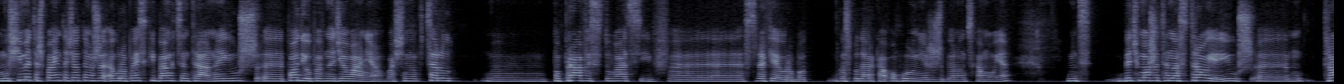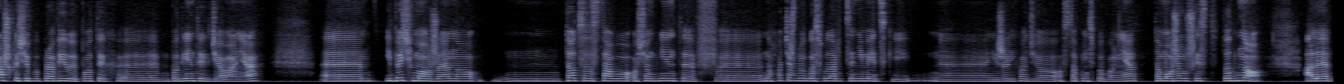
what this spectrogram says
Musimy też pamiętać o tym, że Europejski Bank Centralny już e, podjął pewne działania właśnie w celu em, poprawy sytuacji w e, strefie euro, bo gospodarka ogólnie rzecz biorąc hamuje. Więc być może te nastroje już troszkę się poprawiły po tych podjętych działaniach. E, I być może no, mm, to, co zostało osiągnięte w, e, no, chociażby w gospodarce niemieckiej, e, jeżeli chodzi o stopień spowolnienia, to może już jest to dno. Ale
